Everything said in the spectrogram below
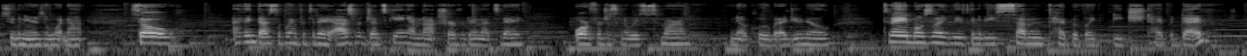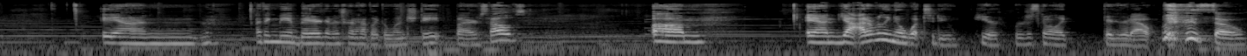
souvenirs and whatnot. So I think that's the plan for today. As for jet skiing, I'm not sure if we're doing that today or if we're just gonna wait till tomorrow. No clue, but I do know today most likely is gonna be some type of like beach type of day. And I think me and Bay are gonna try to have like a lunch date by ourselves. Um, and yeah, I don't really know what to do here. We're just gonna like figure it out. so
